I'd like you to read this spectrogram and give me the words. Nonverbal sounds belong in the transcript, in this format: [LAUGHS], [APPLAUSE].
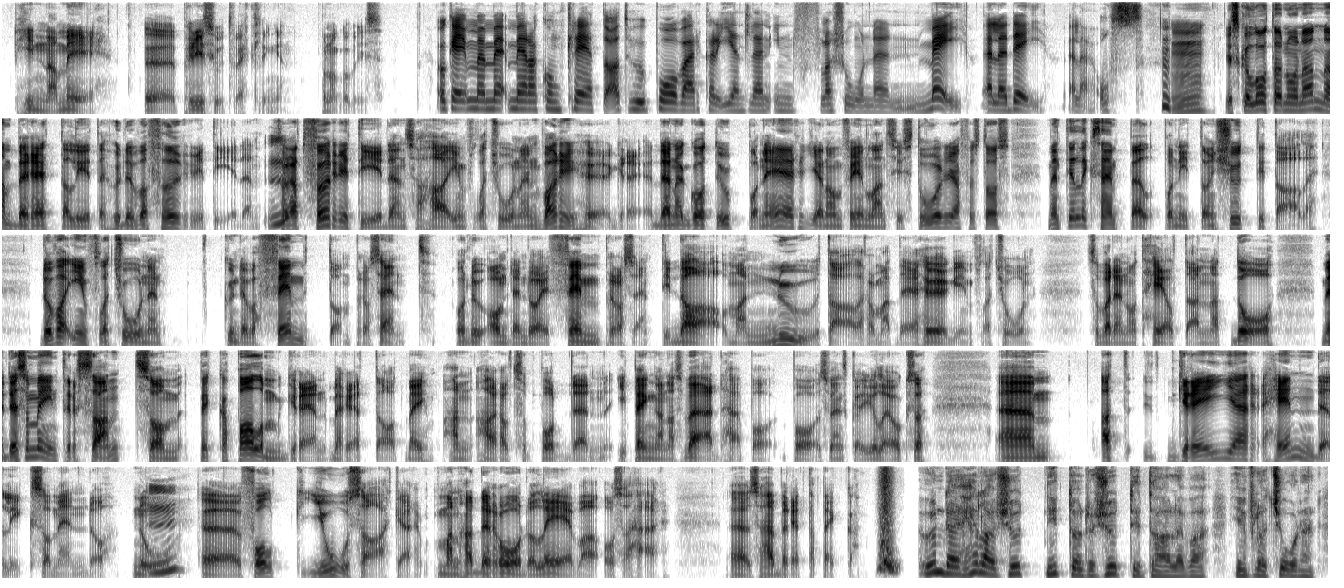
hinna med ö, prisutvecklingen på något vis. Okej, men mera konkret då, att hur påverkar egentligen inflationen mig, eller dig, eller oss? [LAUGHS] Mm. Jag ska låta någon annan berätta lite hur det var förr i tiden. Mm. För att förr i tiden så har inflationen varit högre. Den har gått upp och ner genom Finlands historia förstås, men till exempel på 1970-talet, då var inflationen kunde vara 15 procent. Och om den då är 5 procent idag, om man nu talar om att det är hög inflation, så var det något helt annat då. Men det som är intressant, som Pekka Palmgren berättade åt mig, han har alltså podden I pengarnas värld här på, på Svenska Yle också, um, att grejer hände liksom ändå nu. Mm. Uh, folk gjorde saker, man hade råd att leva och så här. Uh, så här berättar Pekka. Under hela 1970-talet var inflationen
